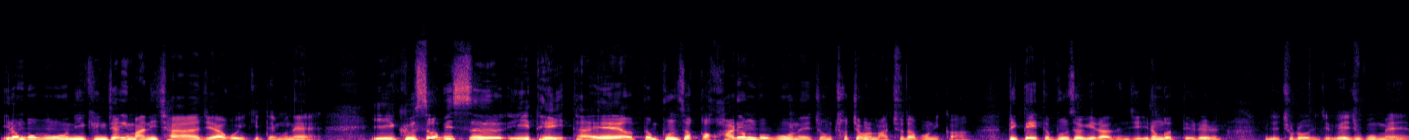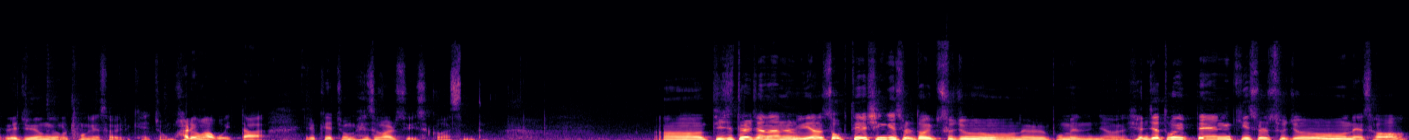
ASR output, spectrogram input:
이런 부분이 굉장히 많이 차지하고 있기 때문에 이 그 서비스 이 데이터의 어떤 분석과 활용 부분에 좀 초점을 맞추다 보니까 빅데이터 분석이라든지 이런 것들을 이제 주로 이제 외주 구매, 외주 영역을 통해서 이렇게 좀 활용하고 있다 이렇게 좀 해석할 수 있을 것 같습니다. 어, 디지털 전환을 위한 소프트웨어 신기술 도입 수준을 보면요. 현재 도입된 기술 수준에서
